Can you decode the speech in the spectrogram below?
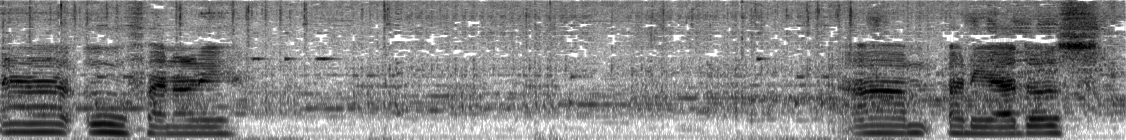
Uh, oh, finally. Um, Ariados. Oh, lovely,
